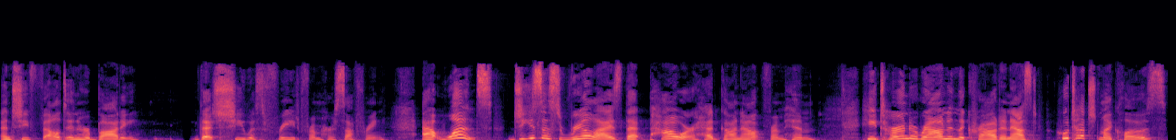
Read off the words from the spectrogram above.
and she felt in her body that she was freed from her suffering. At once, Jesus realized that power had gone out from him. He turned around in the crowd and asked, Who touched my clothes?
